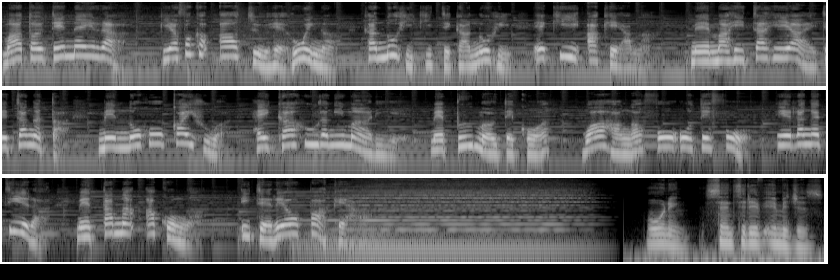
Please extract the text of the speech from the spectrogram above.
mātou tēnei rā, kia whaka atu he huinga, ka nohi ki te ka nohi e ki ake ana. Me mahi tahi ai te tangata me noho kaihua hei ka hurangi maari e, me pūmau te koa, wāhanga fō o te fō, e rangatira me tana akonga i te reo Pākehā. Warning sensitive images.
